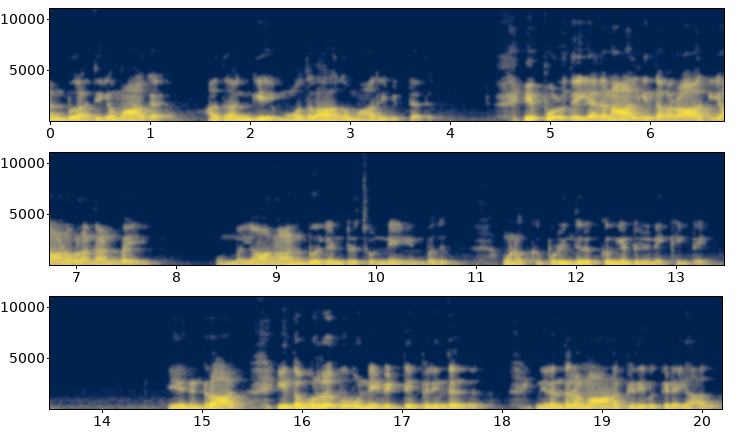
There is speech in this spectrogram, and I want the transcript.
அன்பு அதிகமாக அது அங்கே மோதலாக மாறிவிட்டது. இப்பொழுது எதனால் இந்த வராகியானவள் அந்த அன்பை? உண்மையான அன்பு என்று சொன்னேன் என்பது உனக்கு புரிந்திருக்கும் என்று நினைக்கின்றேன். ஏனென்றால் இந்த உறவு உன்னை விட்டு பிரிந்தது நிரந்தரமான பிரிவு கிடையாது.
